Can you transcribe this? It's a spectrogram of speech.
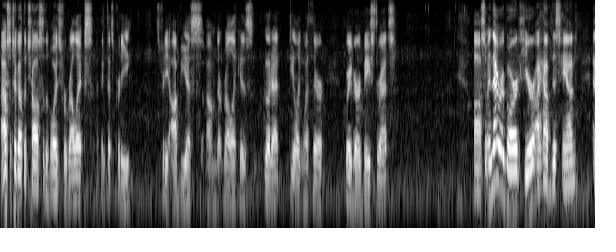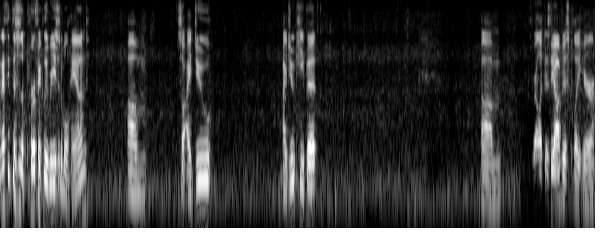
I also took out the Chalice of the Voids for Relics. I think that's pretty, it's pretty obvious um, that Relic is good at dealing with their graveyard-based threats. Uh, so in that regard, here I have this hand, and I think this is a perfectly reasonable hand. Um, so I do, I do keep it. Um, Relic is the obvious play here.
